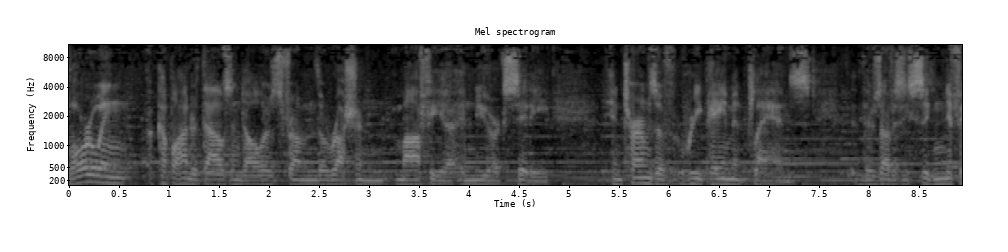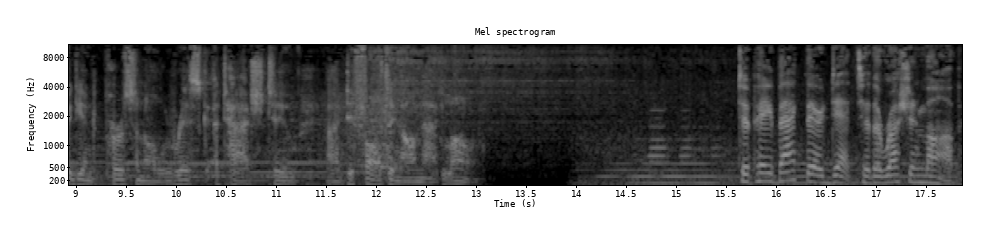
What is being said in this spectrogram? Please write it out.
Borrowing a couple hundred thousand dollars from the Russian mafia in New York City, in terms of repayment plans, there's obviously significant personal risk attached to uh, defaulting on that loan. To pay back their debt to the Russian mob,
